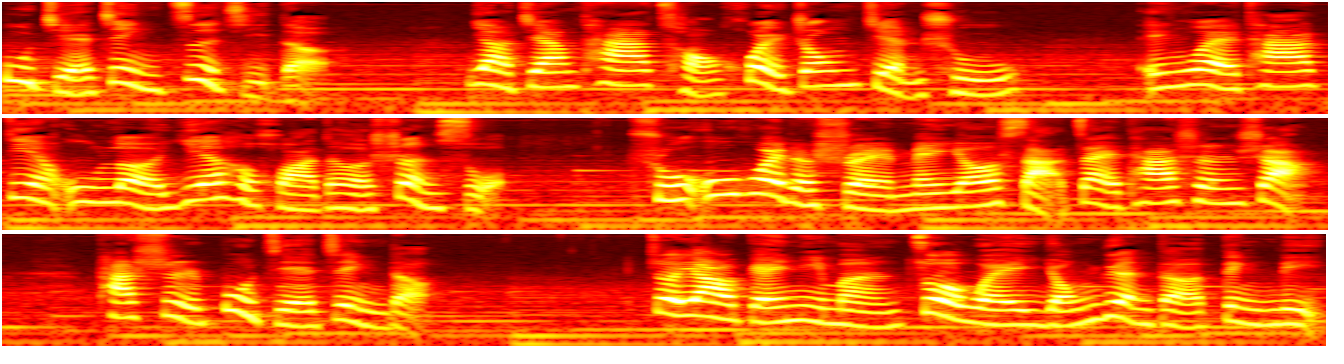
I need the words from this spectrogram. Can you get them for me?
不洁净自己的，要将他从会中剪除，因为他玷污了耶和华的圣所。除污秽的水没有洒在他身上，他是不洁净的。这要给你们作为永远的定例。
